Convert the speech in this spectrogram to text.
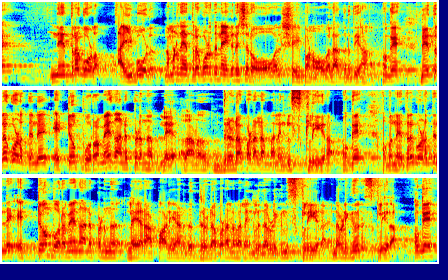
നേത്രഗോളം ഐബോൾ. നമ്മുടെ നേത്രഗോളത്തിന് ഏകദേശം ഒരു ഓവൽ ഷേപ്പാണ് ഓവൽ ആകൃതിയാണ്. ഓക്കെ നേത്രഗോളത്തിന്റെ ഏറ്റവും പുറമേ കാണപ്പെടുന്ന ലെയർ അതാണ് ദൃഢപടലം അല്ലെങ്കിൽ സ്ക്ലീറ ഓക്കെ അപ്പോൾ നേത്രഗോളത്തിന്റെ ഏറ്റവും പുറമേ കാണപ്പെടുന്ന ലെയർ ആ പാളിയാണ് ഇത് ദൃഢപടലം അല്ലെങ്കിൽ എന്താ വിളിക്കുന്നത് സ്ക്ലീറ എന്താ വിളിക്കുന്നത് സ്ക്ലീറ ഓക്കെ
